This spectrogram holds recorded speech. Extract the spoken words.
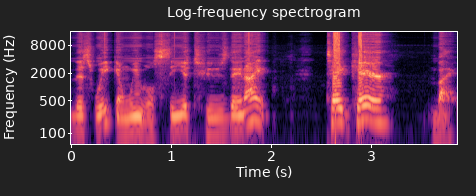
this week, and we will see you Tuesday night. Take care. Bye.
